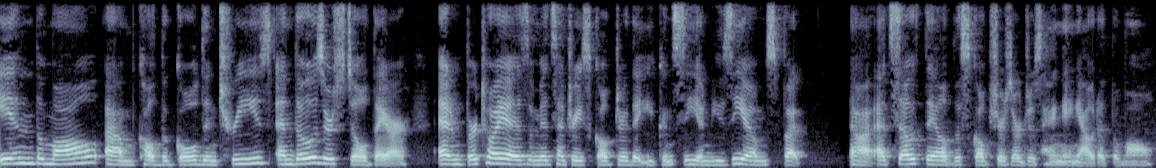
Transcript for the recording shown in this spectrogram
in the mall um, called the Golden Trees, and those are still there. And Bertoia is a mid century sculptor that you can see in museums, but uh, at Southdale, the sculptures are just hanging out at the mall.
